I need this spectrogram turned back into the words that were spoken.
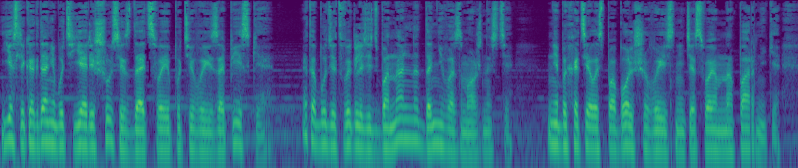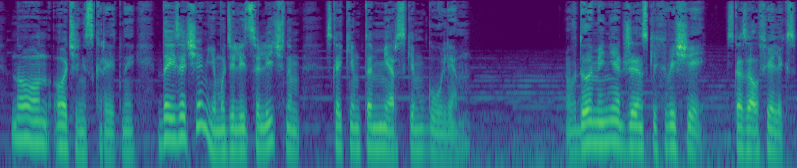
Если когда-нибудь я решусь издать свои путевые записки, это будет выглядеть банально до невозможности – мне бы хотелось побольше выяснить о своем напарнике, но он очень скрытный. Да и зачем ему делиться личным с каким-то мерзким гулем? «В доме нет женских вещей», — сказал Феликс.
